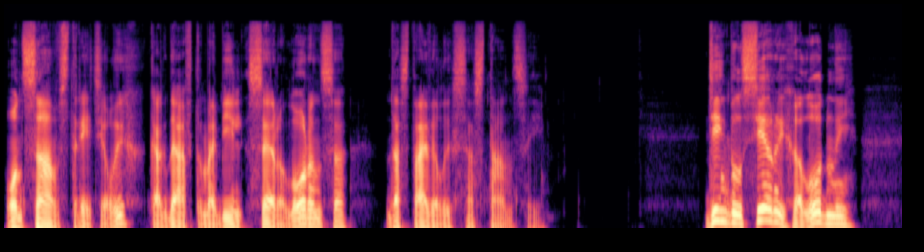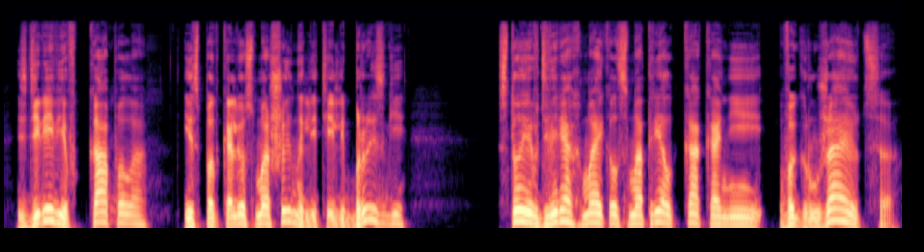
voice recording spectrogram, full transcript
Он сам встретил их, когда автомобиль сэра Лоренса — доставил их со станции. День был серый, холодный, с деревьев капало, из-под колес машины летели брызги. Стоя в дверях, Майкл смотрел, как они выгружаются,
